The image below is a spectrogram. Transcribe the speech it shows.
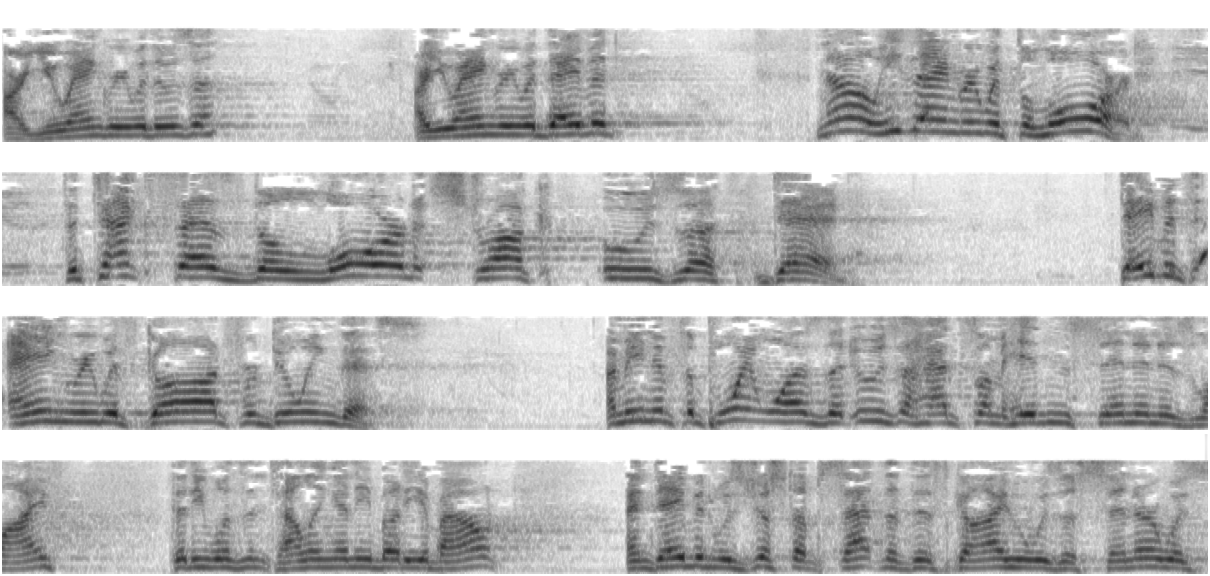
Are you angry with Uzzah? Are you angry with David? No, he's angry with the Lord. The text says the Lord struck Uzzah dead. David's angry with God for doing this. I mean, if the point was that Uzzah had some hidden sin in his life that he wasn't telling anybody about, and David was just upset that this guy who was a sinner was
